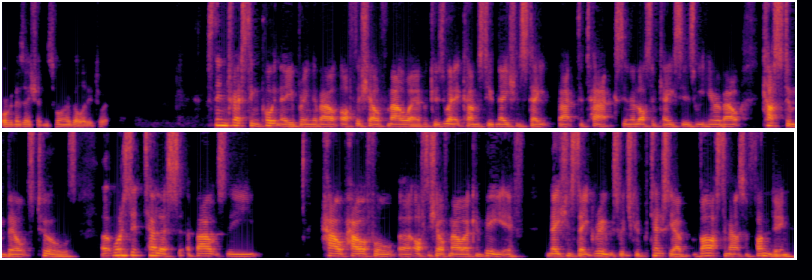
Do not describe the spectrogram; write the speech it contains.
organization's vulnerability to it it's an interesting point there you bring about off-the-shelf malware because when it comes to nation-state-backed attacks, in a lot of cases we hear about custom-built tools. Uh, what does it tell us about the how powerful uh, off-the-shelf malware can be if nation-state groups, which could potentially have vast amounts of funding,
